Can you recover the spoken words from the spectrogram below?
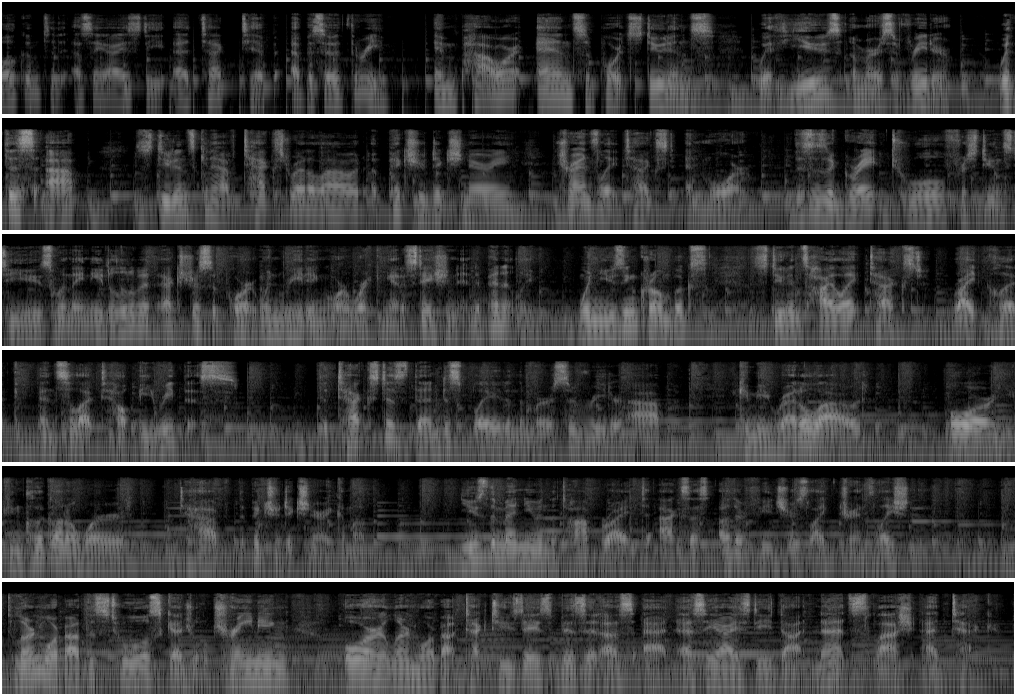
Welcome to the SAISD EdTech Tip Episode 3. Empower and support students with Use Immersive Reader. With this app, students can have text read aloud, a picture dictionary, translate text, and more. This is a great tool for students to use when they need a little bit extra support when reading or working at a station independently. When using Chromebooks, students highlight text, right click, and select Help Me Read This. The text is then displayed in the Immersive Reader app. It can be read aloud, or you can click on a word to have the picture dictionary come up. Use the menu in the top right to access other features like translation. To learn more about this tool, schedule training, or learn more about Tech Tuesdays, visit us at saisd.net slash edtech.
